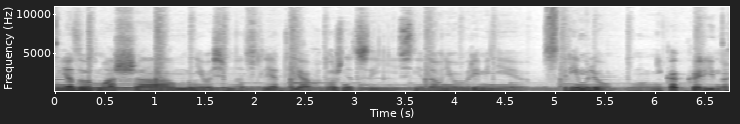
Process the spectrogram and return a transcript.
Меня зовут Маша, мне 18 лет, я художница и с недавнего времени стримлю, ну, не как Карина,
